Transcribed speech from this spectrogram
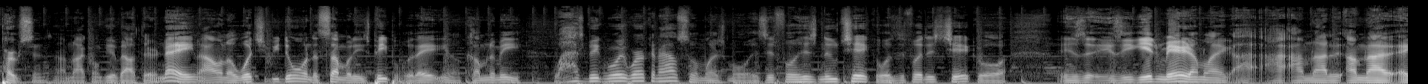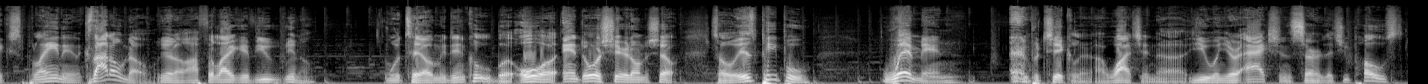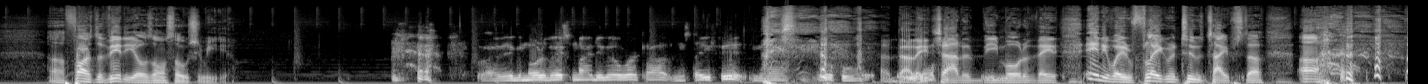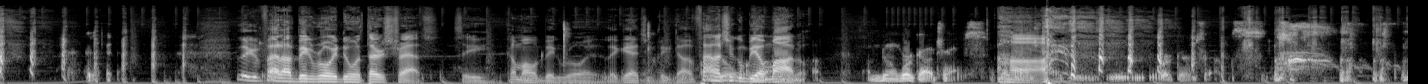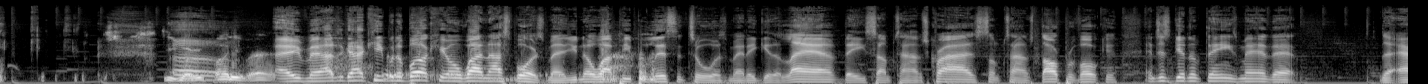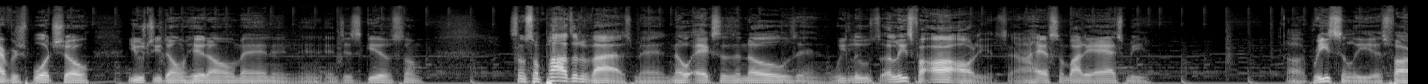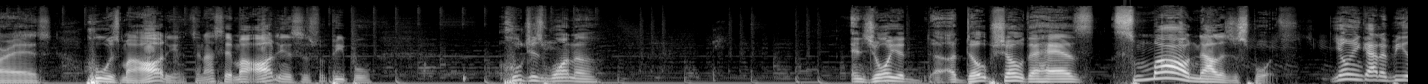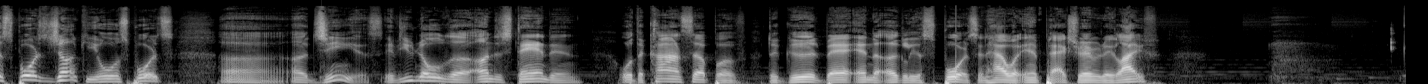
person. I'm not gonna give out their name. I don't know what you be doing to some of these people, but they, you know, come to me. Why is Big Roy working out so much more? Is it for his new chick, or is it for this chick, or is is he getting married? I'm like, I, I, am not, I'm not explaining because I don't know. You know, I feel like if you, you know, would tell me, then cool. But or and or share it on the show. So it's people, women in particular, are watching uh, you and your actions, sir, that you post, uh, as far as the videos on social media. Well, they can motivate somebody to go work out and stay fit. You know, go for it. they try to be motivated. Anyway, flagrant two type stuff. Uh, look at find out Big Roy doing thirst traps. See, come on, Big Roy. Look at you, big dog. Find out you can be a model. I'm doing workout traps. Workout uh-huh. traps. workout traps. You very uh, funny, man. Hey, man, I just gotta keep it a buck here on Why Not Sports, man. You know why people listen to us, man. They get a laugh, they sometimes cry, sometimes thought provoking, and just give them things, man, that the average sports show usually don't hit on, man, and, and, and just give some some some positive vibes, man. No X's and O's, and we lose at least for our audience. And I had somebody ask me uh, recently, as far as who is my audience? And I said, my audience is for people who just want to enjoy a, a dope show that has small knowledge of sports. You ain't got to be a sports junkie or a sports uh, a genius. If you know the understanding or the concept of the good, bad, and the ugly of sports and how it impacts your everyday life,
